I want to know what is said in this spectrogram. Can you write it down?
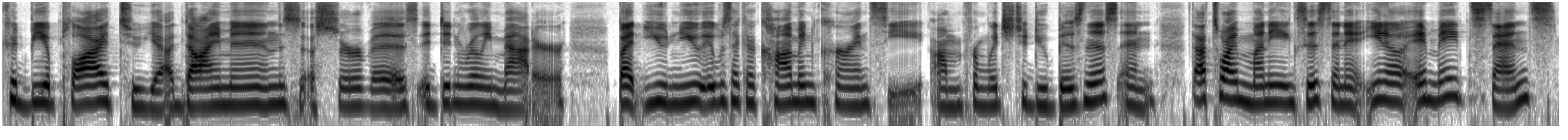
could be applied to yeah, diamonds, a service. It didn't really matter. But you knew it was like a common currency um from which to do business and that's why money exists and it, you know, it made sense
